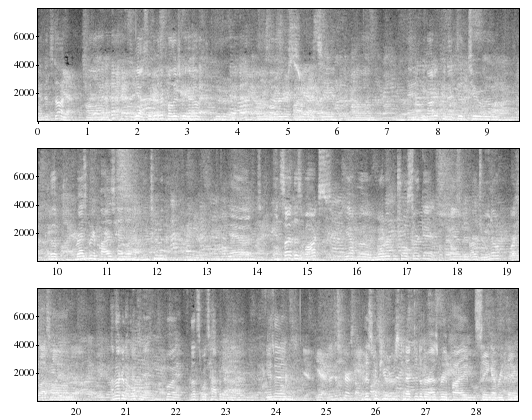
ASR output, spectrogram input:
And it's done. Um, yeah, so here are the colors we have. The motors, you can see. Um, and we got it connected to the Raspberry Pi's handling the Bluetooth. And inside this box, we have the motor control circuit and an Arduino. Um, I'm not going to open it, but that's what's happening in there. And then this computer is connected to the Raspberry Pi, seeing everything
